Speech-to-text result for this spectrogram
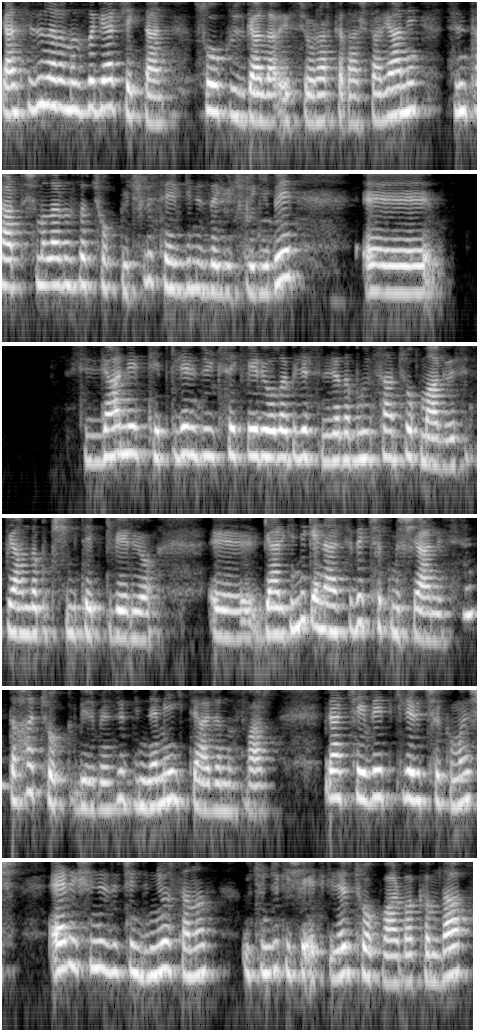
Yani sizin aranızda gerçekten soğuk rüzgarlar esiyor arkadaşlar. Yani sizin tartışmalarınız da çok güçlü, sevginiz de güçlü gibi. Ee, siz yani tepkilerinizi yüksek veriyor olabilirsiniz ya da bu insan çok mu agresif bir anda bu kişi mi tepki veriyor. Ee, gerginlik enerjisi de çıkmış yani. Sizin daha çok birbirinizi dinlemeye ihtiyacınız var. Biraz çevre etkileri çıkmış. Eğer işiniz için dinliyorsanız üçüncü kişi etkileri çok var bakımda.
